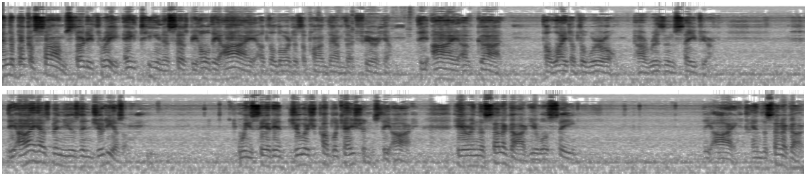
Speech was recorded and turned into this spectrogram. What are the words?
In the book of Psalms 33, 18, it says, Behold, the eye of the Lord is upon them that fear him. The eye of God, the light of the world, our risen Savior. The eye has been used in Judaism. We see it in Jewish publications, the eye. Here in the synagogue, you will see the eye in the synagogue.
